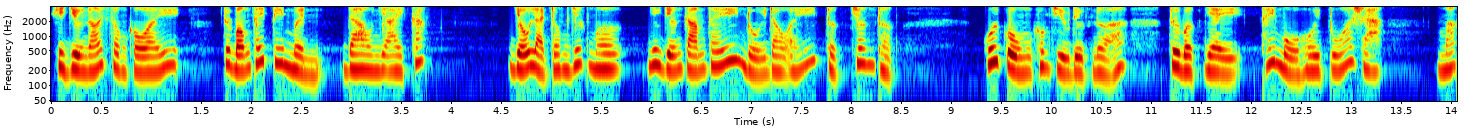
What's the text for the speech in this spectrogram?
Khi Dương nói xong câu ấy, Tôi bỗng thấy tim mình đau như ai cắt. Dẫu là trong giấc mơ, Nhưng vẫn cảm thấy nỗi đau ấy thật chân thật. Cuối cùng không chịu được nữa, Tôi bật dậy, thấy mồ hôi túa ra. Mắt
